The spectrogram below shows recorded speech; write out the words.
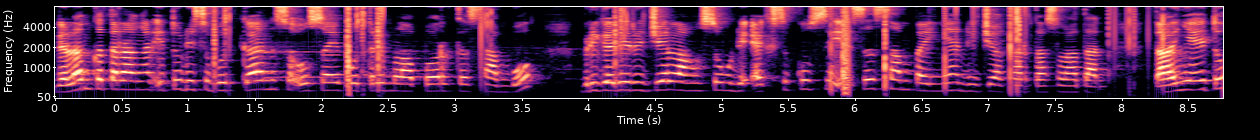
dalam keterangan itu disebutkan seusai Putri melapor ke Sambo, Brigadir J langsung dieksekusi sesampainya di Jakarta Selatan. Tak hanya itu,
